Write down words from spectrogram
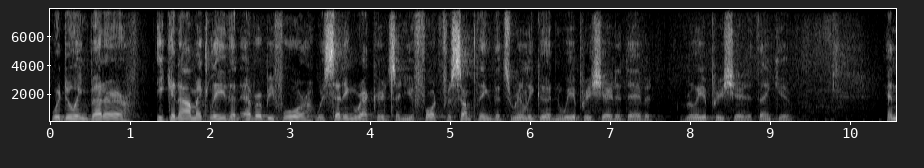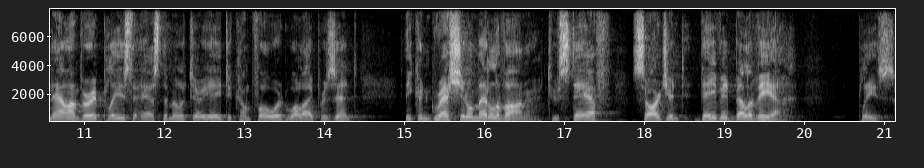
we're doing better economically than ever before. We're setting records, and you fought for something that's really good, and we appreciate it, David. Really appreciate it. Thank you. And now I'm very pleased to ask the military aide to come forward while I present the Congressional Medal of Honor to Staff Sergeant David Bellavia. Please.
